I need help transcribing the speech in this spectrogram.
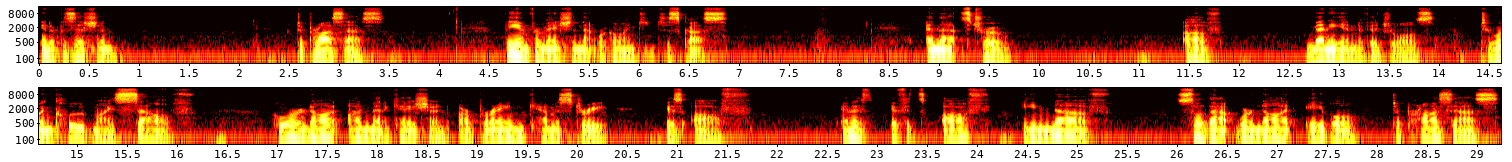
in a position to process the information that we're going to discuss. And that's true of many individuals, to include myself, who are not on medication. Our brain chemistry is off. And if, if it's off enough so that we're not able to process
